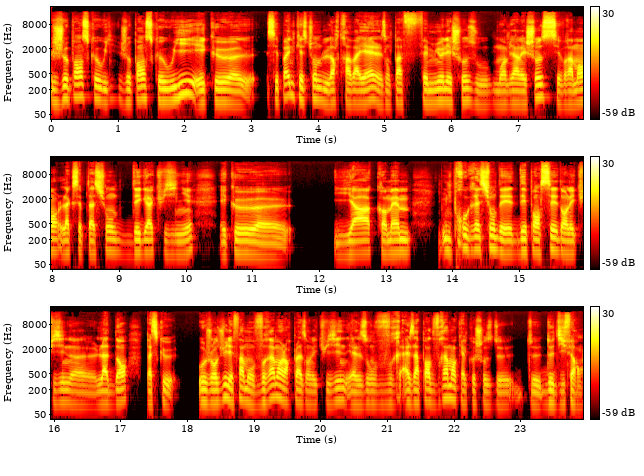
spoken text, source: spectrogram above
Je pense que oui. Je pense que oui et que euh, c'est pas une question de leur travail elles, elles ont pas fait mieux les choses ou moins bien les choses, c'est vraiment l'acceptation des gars cuisiniers et que euh, il y a quand même une progression des, des pensées dans les cuisines euh, là-dedans parce que aujourd'hui les femmes ont vraiment leur place dans les cuisines et elles ont elles apportent vraiment quelque chose de, de, différent.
